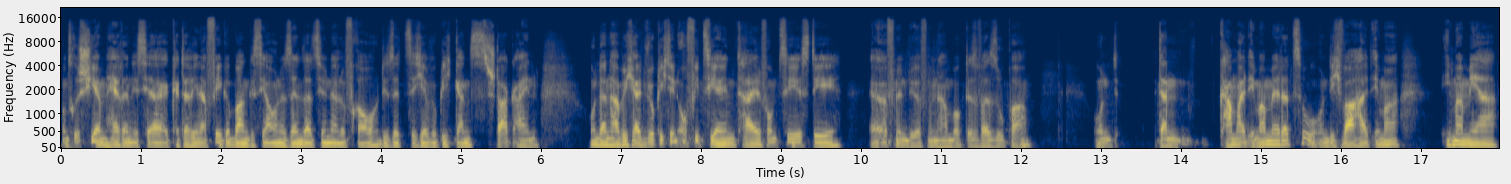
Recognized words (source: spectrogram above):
unsere Schirmherrin ist ja Katharina Fegebank, ist ja auch eine sensationelle Frau. Die setzt sich ja wirklich ganz stark ein. Und dann habe ich halt wirklich den offiziellen Teil vom CSD eröffnen dürfen in Hamburg. Das war super. Und dann kam halt immer mehr dazu. Und ich war halt immer, immer mehr,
